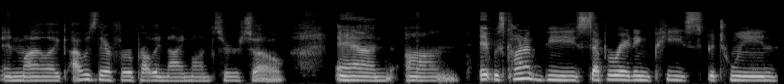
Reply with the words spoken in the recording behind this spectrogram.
in my like I was there for probably 9 months or so. And um it was kind of the separating piece between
